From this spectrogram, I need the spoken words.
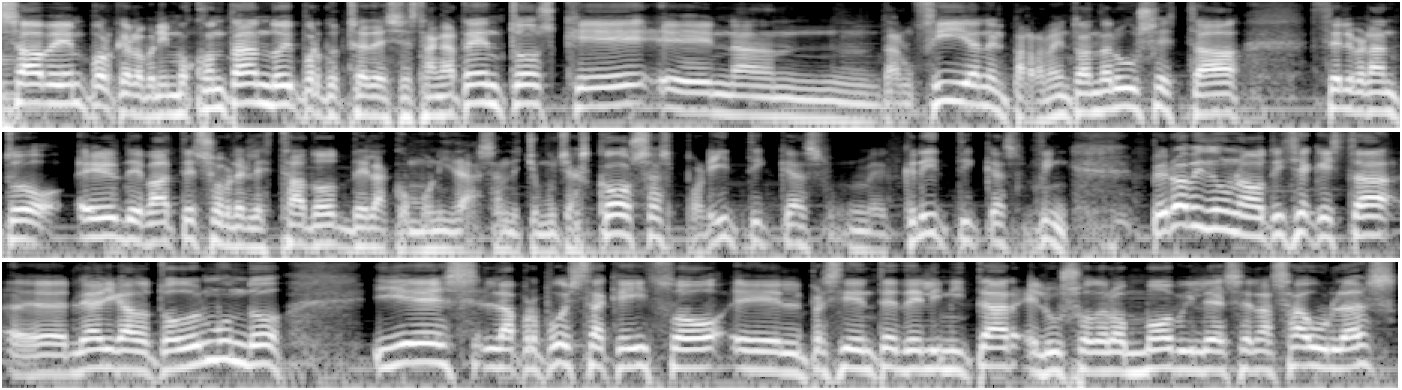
saben, porque lo venimos contando y porque ustedes están atentos, que en Andalucía, en el Parlamento andaluz, se está celebrando el debate sobre el estado de la comunidad. Se han dicho muchas cosas, políticas, eh, críticas, en fin. Pero ha habido una noticia que está, eh, le ha llegado a todo el mundo y es la propuesta que hizo el presidente de limitar el uso de los móviles en las aulas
